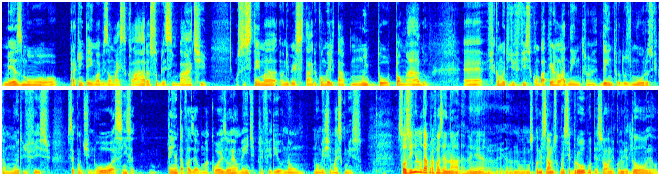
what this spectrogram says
mesmo para quem tem uma visão mais clara sobre esse embate, o sistema universitário, como ele está muito tomado, é, fica muito difícil combater lá dentro, né? Dentro dos muros fica muito difícil. Você continua assim? Você tenta fazer alguma coisa ou realmente preferiu não, não mexer mais com isso? Sozinho não dá para fazer nada, né? Nós começamos com esse grupo, o pessoal me convidou, eu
